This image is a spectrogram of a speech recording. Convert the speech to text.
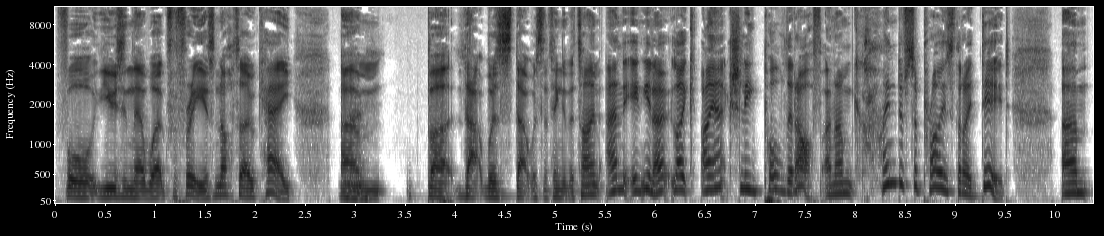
for using their work for free is not okay. Um, but that was that was the thing at the time, and it, you know, like I actually pulled it off, and I'm kind of surprised that I did. Um,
